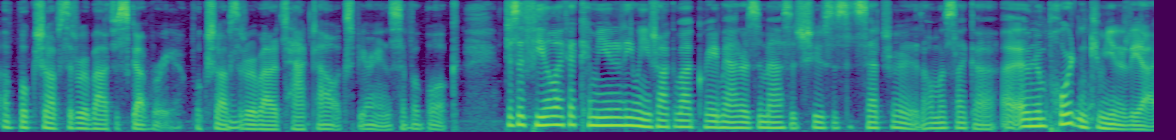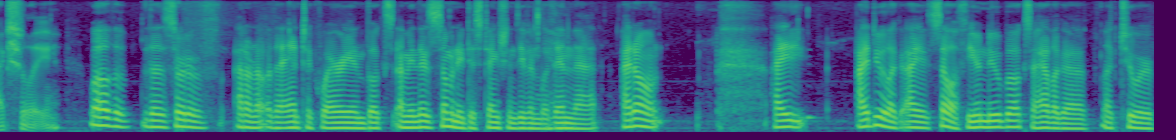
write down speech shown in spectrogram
of bookshops that are about discovery, bookshops that are about a tactile experience of a book. Does it feel like a community when you talk about Grey Matters in Massachusetts, et cetera? It's almost like a, a an important community, actually. Well, the the sort of I don't know the antiquarian books. I mean, there's so many distinctions even within that. I don't. I I do like I sell a few new books. I have like a like two or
